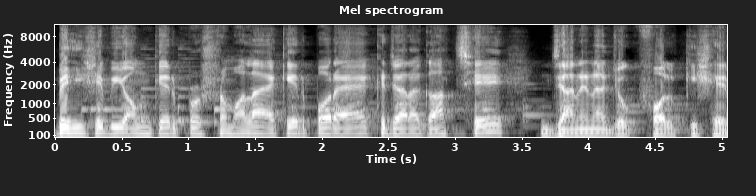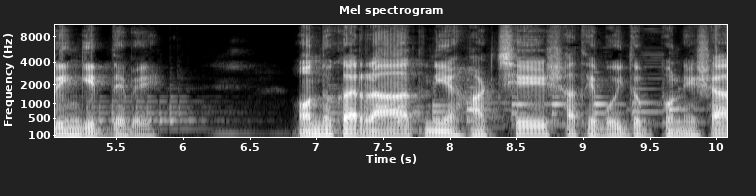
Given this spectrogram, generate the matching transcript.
বেহিসেবি অঙ্কের প্রশ্নমালা একের পর এক যারা গাচ্ছে জানে না যোগফল কিসের ইঙ্গিত দেবে। অন্ধকার রাত নিয়ে হাঁটছে সাথে বৈদব্য নেশা।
